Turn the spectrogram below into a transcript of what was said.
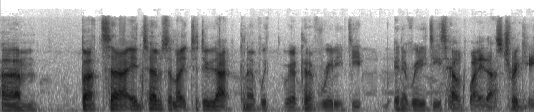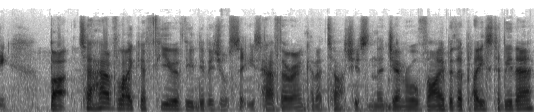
Um, but uh, in terms of like to do that kind of with kind of really de- in a really detailed way, that's tricky. But to have like a few of the individual cities have their own kind of touches and the general vibe of the place to be there,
